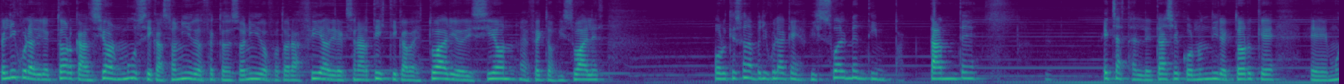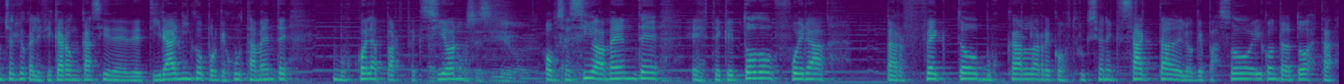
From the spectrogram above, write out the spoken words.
película, director, canción, música, sonido, efectos de sonido, fotografía, dirección artística, vestuario, edición, efectos visuales. Porque es una película que es visualmente impactante, hecha hasta el detalle con un director que eh, muchos lo calificaron casi de, de tiránico porque justamente buscó la perfección Obsesivo. obsesivamente, este, que todo fuera perfecto, buscar la reconstrucción exacta de lo que pasó. Él contrató hasta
